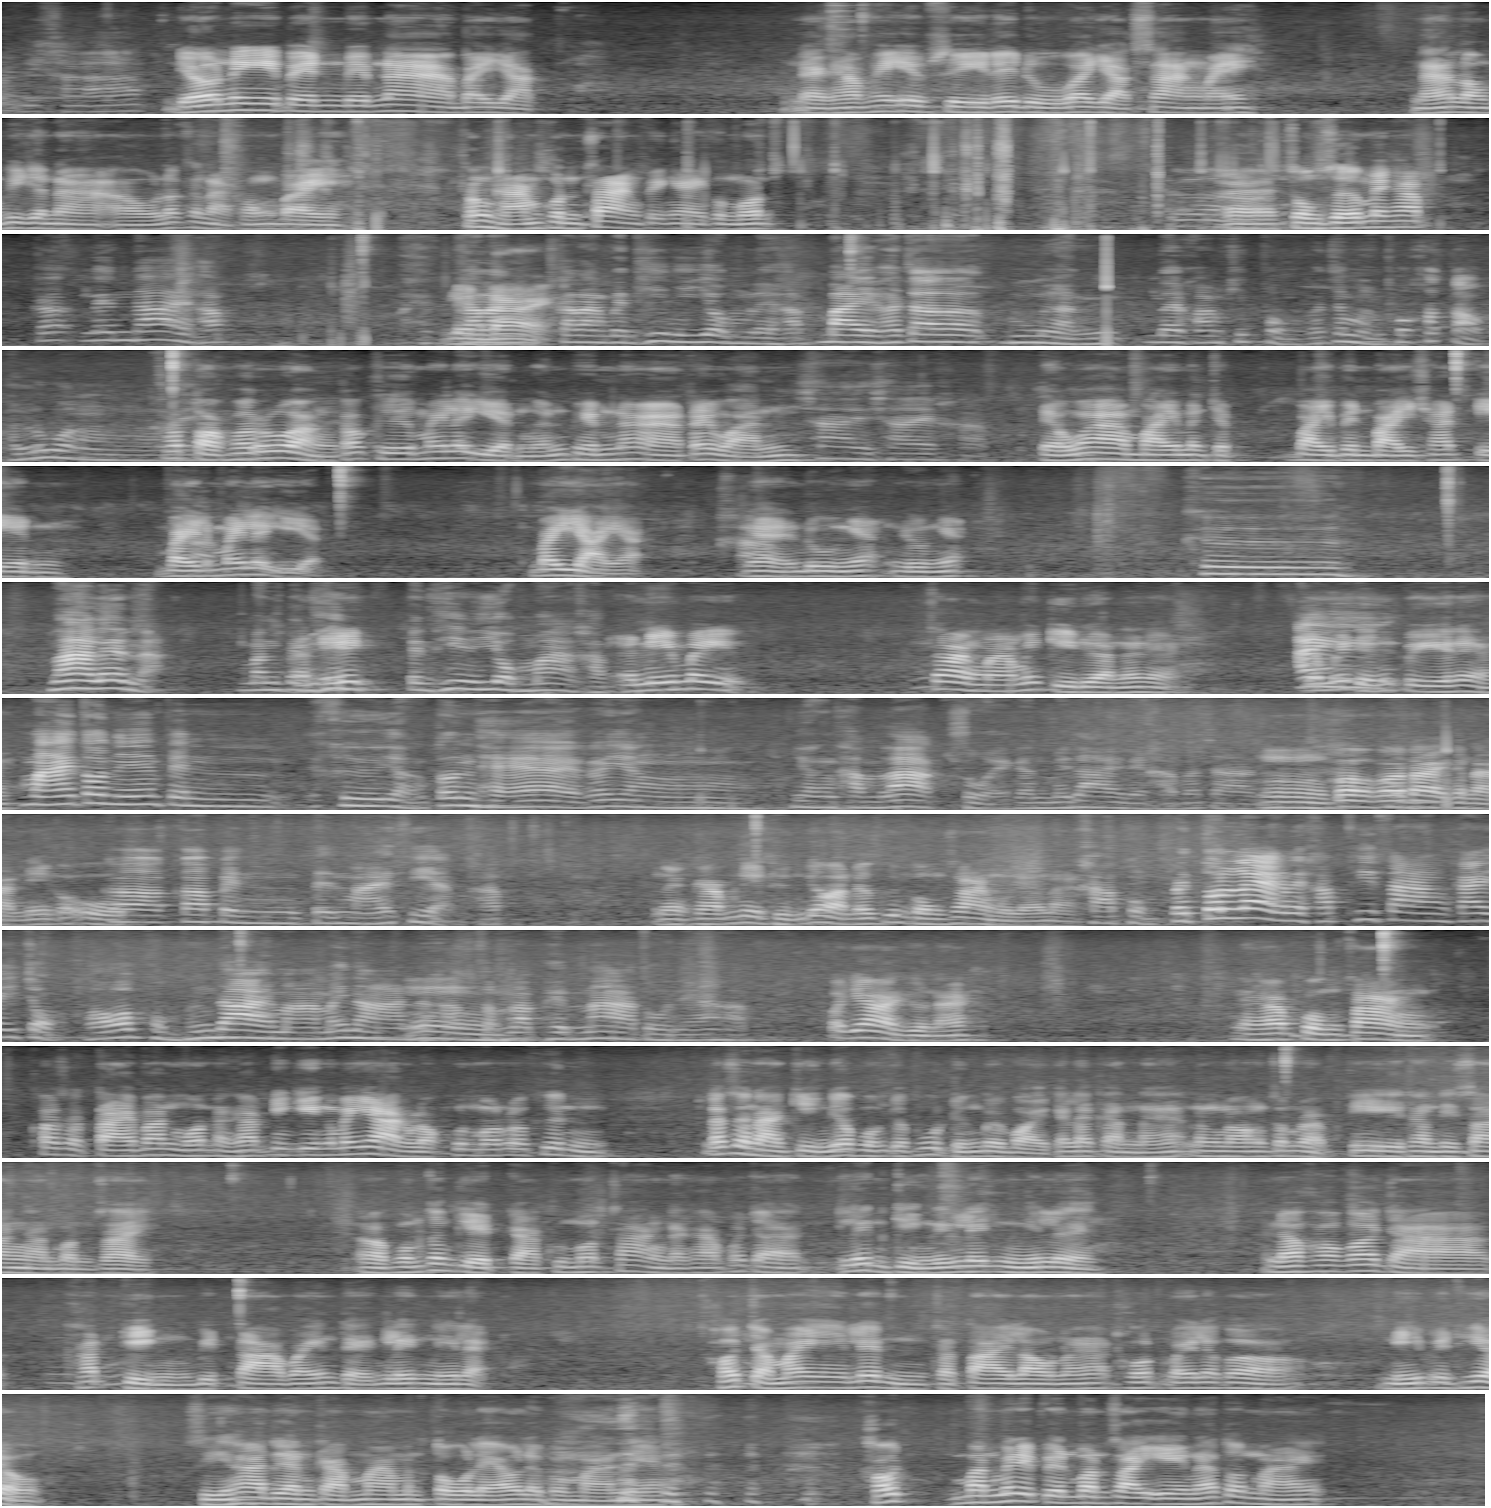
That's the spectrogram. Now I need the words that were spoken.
สวัสดีครับ เดี๋ยวนี้เป็นเบมหน้าใบหยักนะครับ ให้เอฟซีได้ดูว่าอยากสร้างไหมนะลองพิจารณาเอาลักษณะของใบ ต้องถามคนสร้างเป็นไงคุณมดก็เอ่อส่งเสริมไหมครับ ก็เล่นได้ครับเล่นได้กำลังกำลังเป็นที่นิยมเลยครับ ใบเขาจะเหมือนในความคิดผมก็จะเหมือนพวกข้าวตอกพะล่วงะไรเขาตอกพระร่วงก็คือไม่ละเอียดเหมือนเพมหน้าไต้หวัน ใช่ใช่ครับ แต่ว่าใบมันจะ ใบเป็นใบชัดเจน ใบไม่ละเอียด ใบใหญ่อะครับเนี่ยดูอย่างเงี้ยดูอย่างเงี้ย คือหน้าเล่นอะ มันเป็อันนนี้ ที่เป็นที่นิยมมากครับอันนี้ไม่สร้างมาไม่กี่เดือนนะเนี่ยไอ้ยังไม่ถึงปีเนี่ย ไม้ต้นนี้เป็นคืออย่างต้นแท้ก็ยังยังทำรากสวยกันไม่ได้เลยครับ อาจารย์ อืมก็ก็ได้ขนาดนี้ก็โอ้ก็ก็เป็นเป็นไม้เสียบครับ นะครับนี่ถึงยอดแล้วขึ้นโครงสร้างหมดแล้วนะ ครับผมเป็นต้นแรกเลยครับ ที่สร้างใกล้จบเพราะว่าผมเพิ่งได้มาไม่นานนะครับอืม สำหรับเพนหน้าตัวเนี้ยครับ ก็ยากอยู่นะ นะครับโครงสร้างก็สไตล์บ้านมดนะครับ จริงๆก็ไม่ยากหรอกคุณมดก็ขึ้น ลักษณะกิ่งเดี๋ยวผมจะพูดถึงบ่อยๆกันแล้วกันนะฮะน้องๆสำหรับที่ท่านที่สร้างงานบอนไซเอ่อผมสังเกตจากคุณมดสร้างนะครับ ก็จะเล่นกิ่งเล็กๆอย่างนี้เลย แล้วเขาก็จะคัดกิ่งบิดตาไว้ตั้งแต่เล็กนี้แหละ เขาจะไม่เล่นสไตล์เรานะฮะทดไว้แล้วก็หนีไปเที่ยวสี่ห้าเดือนกลับมามันโตแล้วอะไรประมาณเนี้ยเขามันไม่ได้เป็นบอนไซเองนะต้นไม้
